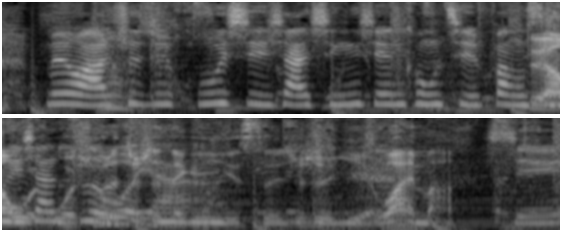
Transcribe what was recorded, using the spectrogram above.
没有。啊，是去呼吸一下新鲜空气，放松一下自我呀。我说的就是那个意思，就是野外嘛。行，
